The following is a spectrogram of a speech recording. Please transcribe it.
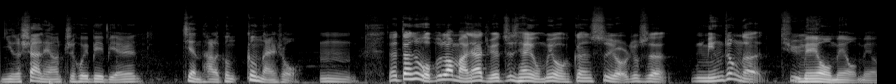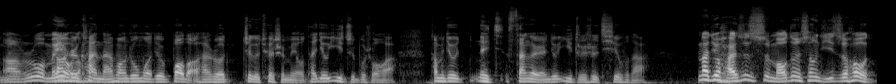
你的善良只会被别人践踏的更更难受。嗯，那但是我不知道马加爵之前有没有跟室友就是明证的去没有没有没有啊，如果没有当时看南方周末就报道，他说这个确实没有，他就一直不说话，他们就那三个人就一直是欺负他。那就还是是矛盾升级之后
